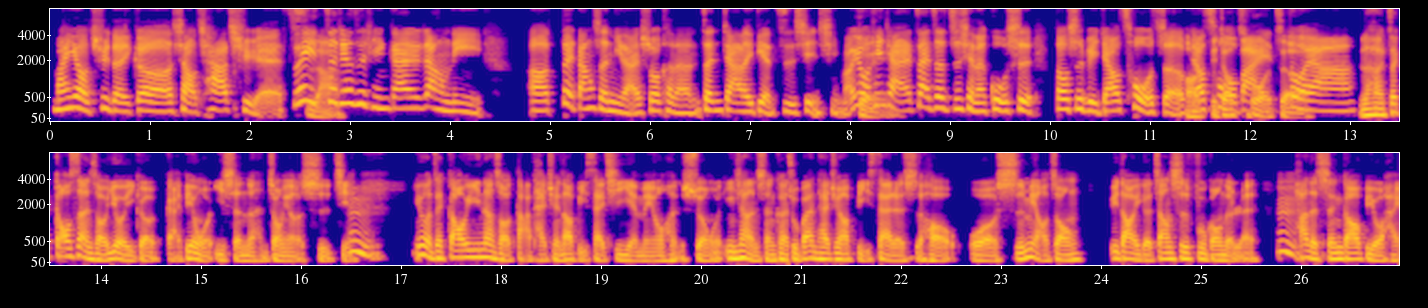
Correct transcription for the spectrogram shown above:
蛮有趣的一个小插曲哎，所以这件事情应该让你。呃，对当时你来说，可能增加了一点自信心嘛？因为我听起来，在这之前的故事都是比较挫折、比较挫败。对啊。然后在高三的时候，又有一个改变我一生的很重要的事件。嗯，因为我在高一那时候打跆拳道比赛，其实也没有很顺。我印象很深刻，主办跆拳道比赛的时候，我十秒钟。遇到一个张师复工的人，嗯，他的身高比我还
